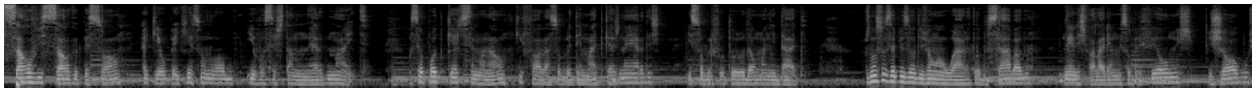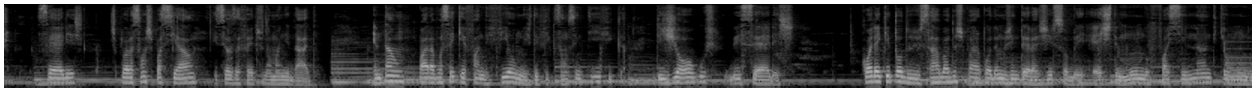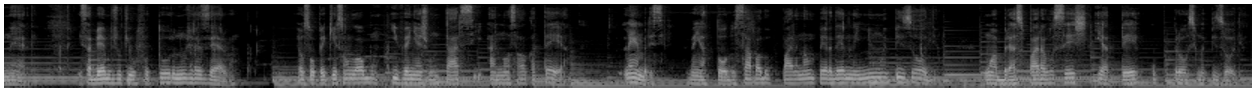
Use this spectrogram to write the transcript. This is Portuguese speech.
Salve, salve pessoal! Aqui é o Pequeno Lobo e você está no Nerd Night, o seu podcast semanal que fala sobre temáticas nerds e sobre o futuro da humanidade. Os nossos episódios vão ao ar todo sábado, neles falaremos sobre filmes, jogos, séries, exploração espacial e seus efeitos na humanidade. Então, para você que é fã de filmes, de ficção científica, de jogos, de séries, Corre aqui todos os sábados para podermos interagir sobre este mundo fascinante que é o mundo nerd e sabemos o que o futuro nos reserva. Eu sou Pequeno Lobo e venha juntar-se à nossa alcateia. Lembre-se, venha todo sábado para não perder nenhum episódio. Um abraço para vocês e até o próximo episódio.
